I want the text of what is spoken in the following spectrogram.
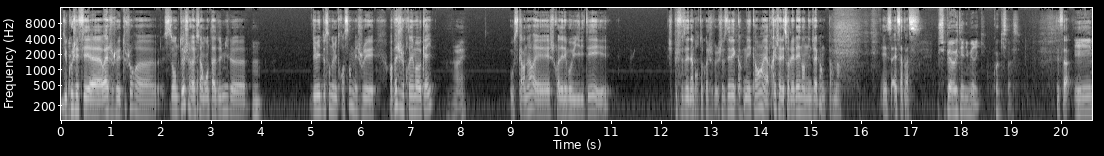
Du coup, j'ai fait, euh, ouais, je jouais toujours. Euh, saison 2, j'ai réussi à monter à 2000, euh, Hmm. 2200, 2300, mais je jouais. En fait, je prenais Maokai. Ouais. ou Skarner et je prenais les mobilités et je je faisais n'importe quoi. Je, je faisais mes, camps- mes camps et après j'allais sur les lanes en ninja gang par main. Et ça, et ça passe. Supériorité numérique, quoi qu'il se passe. C'est ça. Et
